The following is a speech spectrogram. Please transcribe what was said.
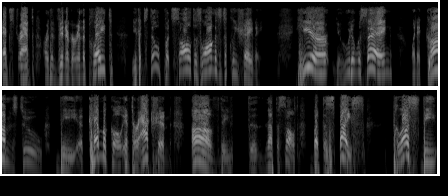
extract or the vinegar in the plate, you can still put salt as long as it's a klisheni. Here, Yehuda was saying, when it comes to the uh, chemical interaction of the, the, not the salt, but the spice, plus the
